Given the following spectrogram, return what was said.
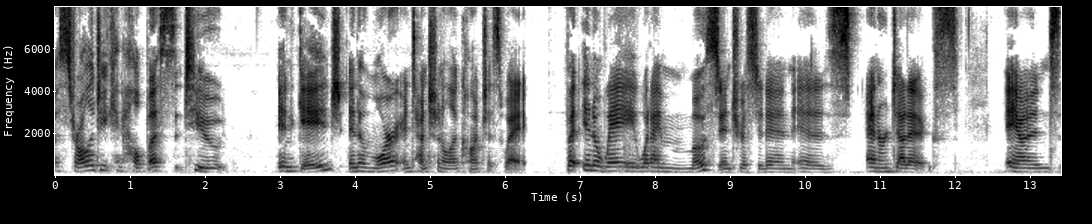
Astrology can help us to engage in a more intentional and conscious way. But in a way, what I'm most interested in is energetics. And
